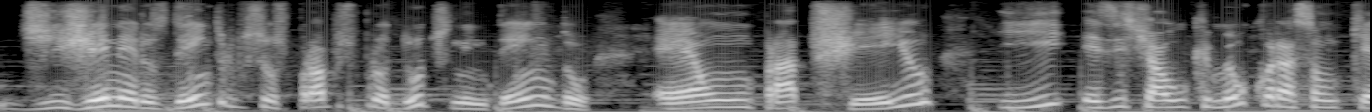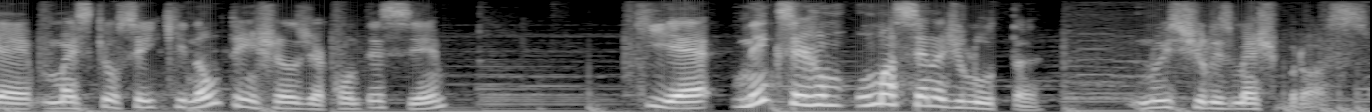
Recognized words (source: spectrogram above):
de gêneros dentro dos seus próprios produtos Nintendo, é um prato cheio e existe algo que o meu coração quer, mas que eu sei que não tem chance de acontecer, que é nem que seja uma cena de luta no estilo Smash Bros.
